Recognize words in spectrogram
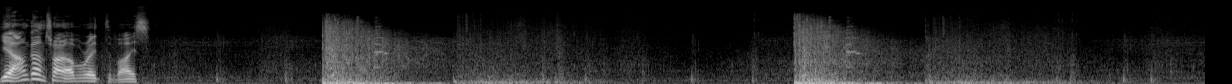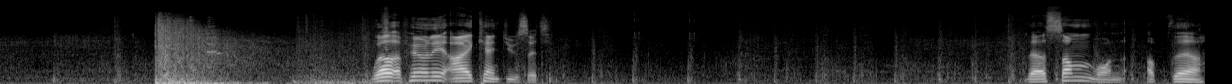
Yeah, I'm gonna try to operate the device. Well, apparently I can't use it. There's someone up there.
